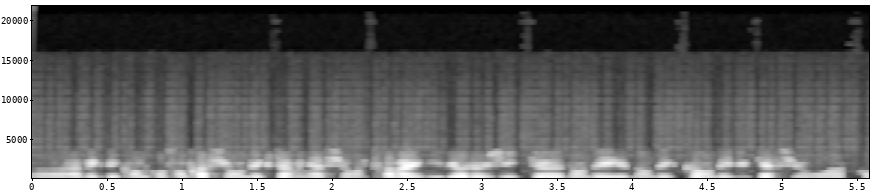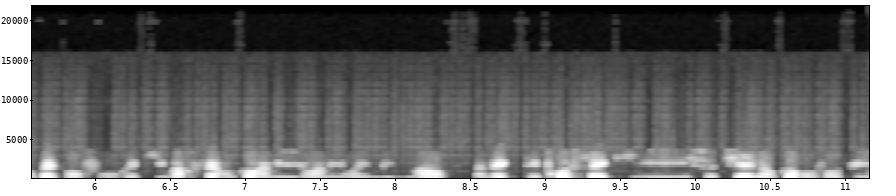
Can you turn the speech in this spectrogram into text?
euh, avec des camps de concentration, d'extermination, du travail idéologique euh, dans des, dans des camps d'éducation complètement fous et qui va refaire encore un million, un million et demi de morts avec des procès qui se tiennent encore aujourd'hui.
